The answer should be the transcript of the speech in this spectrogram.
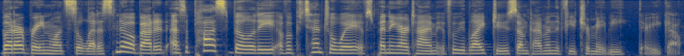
But our brain wants to let us know about it as a possibility of a potential way of spending our time if we'd like to sometime in the future, maybe. There you go.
